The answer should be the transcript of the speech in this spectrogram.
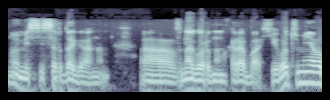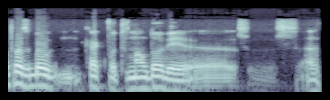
ну, вместе с Эрдоганом э, в Нагорном Карабахе. Вот у меня вопрос был, как вот в Молдове э, э,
